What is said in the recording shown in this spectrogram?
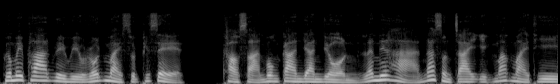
เพื่อไม่พลาดรีวิวรถใหม่สุดพิเศษ ข่าวสารวงการยานยนต์และเนื้อหาน่าสนใจอีกมากมายที่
